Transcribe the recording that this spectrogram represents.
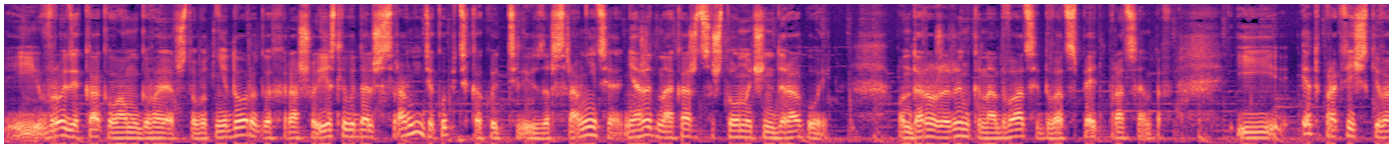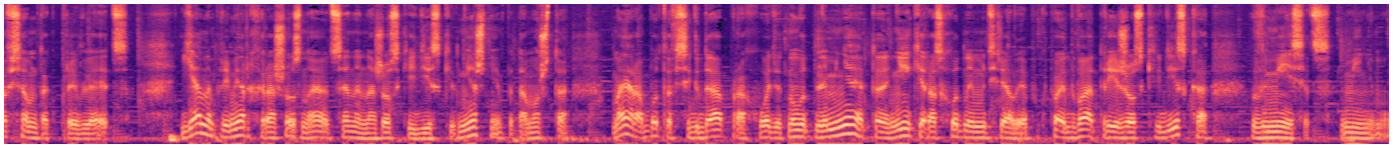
И вроде как вам говорят, что вот недорого, хорошо. Если вы дальше сравните, купите какой-то телевизор, сравните, неожиданно окажется, что он очень дорогой. Он дороже рынка на 20-25%. И это практически во всем так проявляется. Я, например, хорошо знаю цены на жесткие диски внешние, потому что моя работа всегда проходит. Ну, вот для меня это некий расходный материал. Я покупаю 2-3 жестких диска в месяц минимум.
